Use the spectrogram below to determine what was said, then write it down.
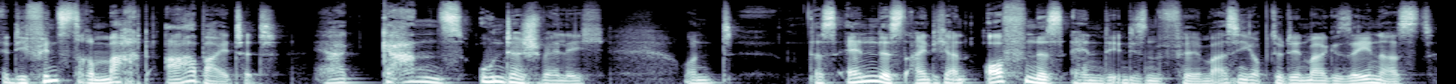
die finstere Macht arbeitet. Ja, ganz unterschwellig. Und das Ende ist eigentlich ein offenes Ende in diesem Film. Weiß nicht, ob du den mal gesehen hast.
